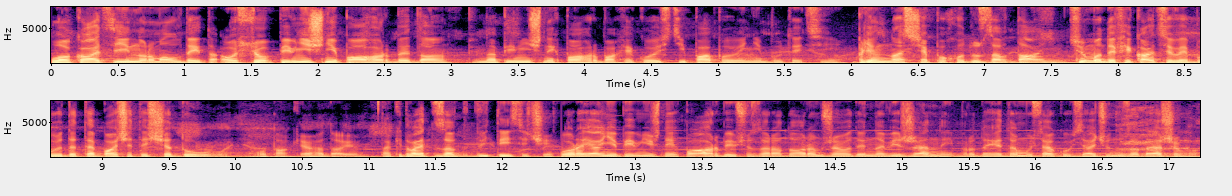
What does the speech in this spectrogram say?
Локації Нормалдита. Ось о, північні пагорби, да. На північних пагорбах якогось тіпа повинні бути ці. Блін, у нас ще, походу, завдань. Цю модифікацію ви будете бачити ще довго. Отак, я гадаю. Так, і давайте завжди 2000. По районі північних пагорбів, що за радаром, вже один навіжений. Продає там усяку всячину задешево.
